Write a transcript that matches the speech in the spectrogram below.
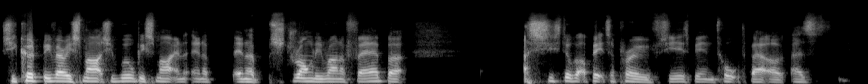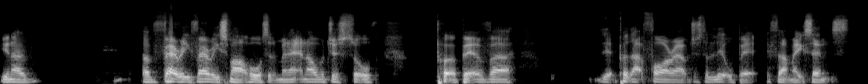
She could be very smart. She will be smart in, in a in a strongly run affair, but uh, she's still got a bit to prove. She is being talked about uh, as you know a very very smart horse at the minute, and I would just sort of put a bit of uh put that fire out just a little bit if that makes sense.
